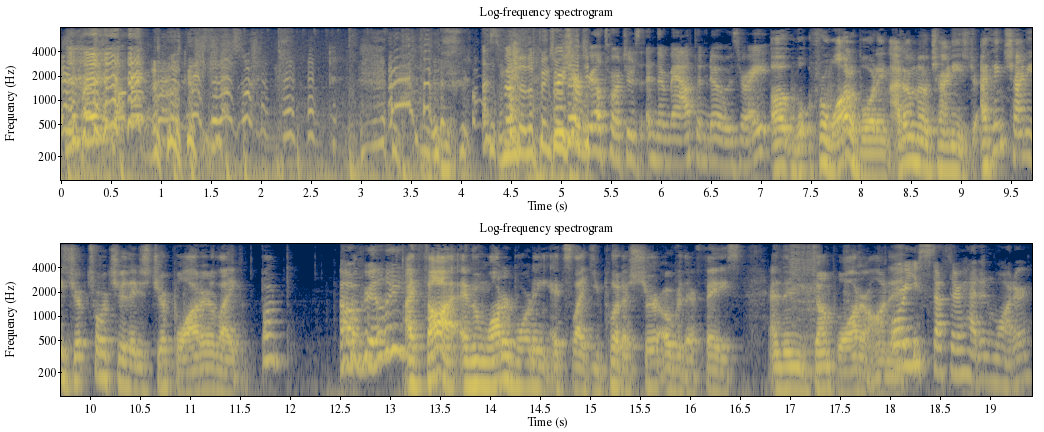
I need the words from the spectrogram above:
There's a picture Pretty sure real tortures in their mouth and nose, right? Uh, w- for waterboarding, I don't know Chinese. I think Chinese drip torture, they just drip water like. bump. Oh, really? I thought, and then waterboarding, it's like you put a shirt over their face and then you dump water on it. Or you stuff their head in water.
